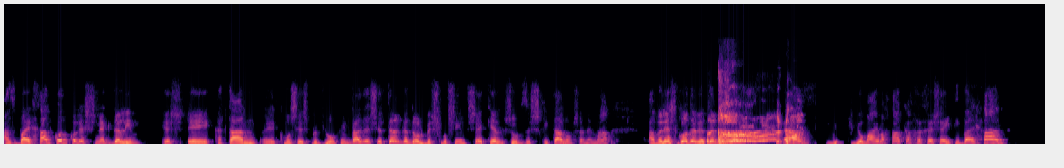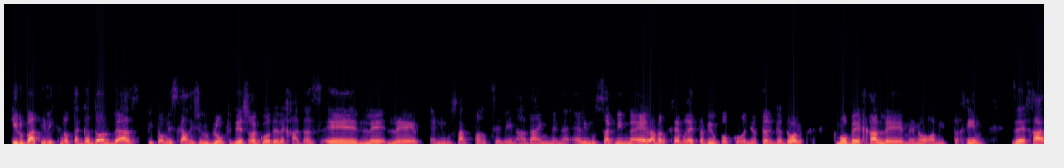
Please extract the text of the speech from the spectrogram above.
אז בהיכל קודם כל יש שני גדלים, יש קטן כמו שיש בבלומפילד, ואז יש יותר גדול ב-30 שקל, שוב, זה שחיטה, לא משנה מה, אבל יש גודל יותר גדול, ואז יומיים אחר כך, אחרי שהייתי בהיכל, כאילו באתי לקנות את הגדול, ואז פתאום נזכרתי שבבלומפילד יש רק גודל אחד. אז אה, ל, ל, אין לי מושג, פרצלינה עדיין, מנהל, אין לי מושג מי מנהל, אבל חבר'ה, תביאו פופקורן יותר גדול, כמו בהיכל אה, מנור המבטחים, זה אחד.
